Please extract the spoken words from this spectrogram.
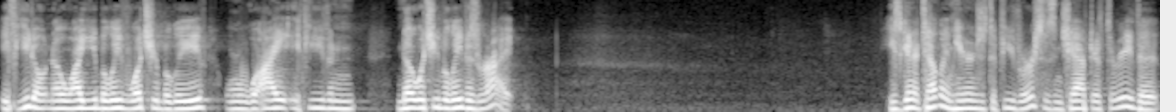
if you don't know why you believe what you believe or why, if you even know what you believe is right? He's going to tell him here in just a few verses in chapter 3 that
